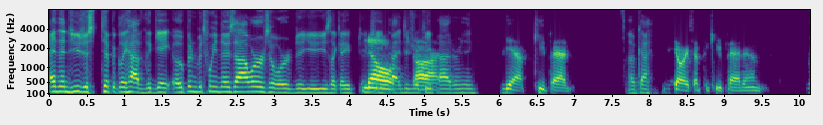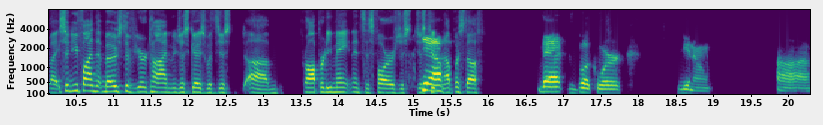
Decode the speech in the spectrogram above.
And then do you just typically have the gate open between those hours, or do you use like a, a no keypad, digital uh, keypad or anything? Yeah, keypad. Okay. You always have the keypad in. Right. So do you find that most of your time it just goes with just um, property maintenance as far as just just yeah. keeping up with stuff? That book work, you know, uh,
